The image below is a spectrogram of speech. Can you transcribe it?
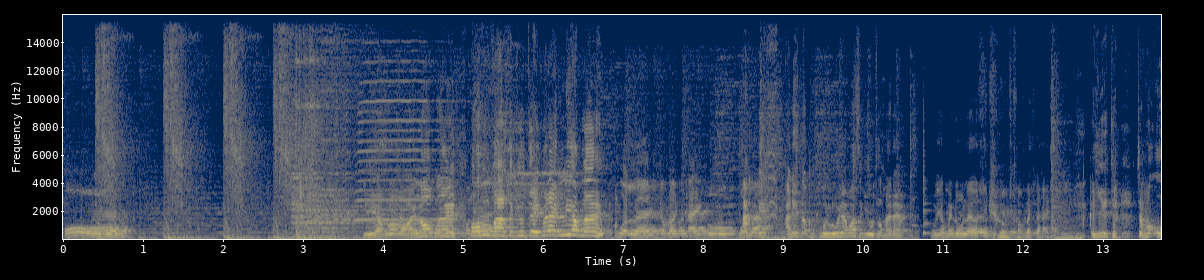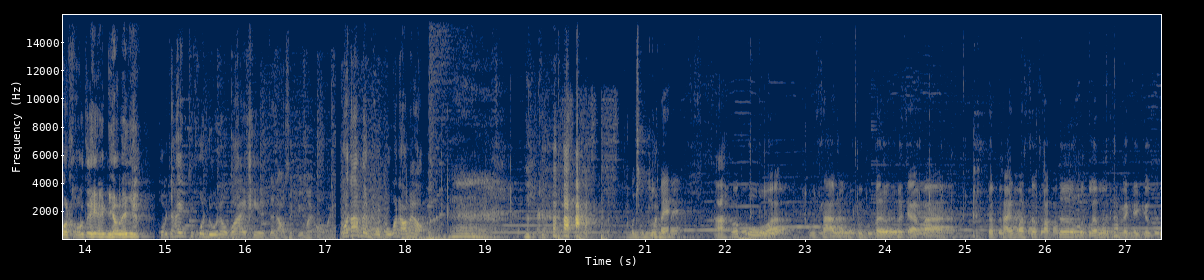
โอ้ เรียบร้อยโลกเลย พอเพิ่งผ่านสกิลตัวเองไม่ได้เรียบเลยหมดเลยกำลังใจกูหมอัดนแล้วนี้อันนี้มึงรู้ยังว่าสกิลทำอะไรได้ กูยังไม่รู้เลยว่าสกิลทำอะไรได้ ไอ้ที่จะจะมาโอดของตัวเองอย่างเดียวเลยเนี่ยผมจะให้ทุกคนดูนะว่าไอ้เคจะเดาสกิลใหม่ออกไหมเพราะถ้าเป็นผมผมก็เดาไม่ออก มึงรู้ไหมอะว่ากูอะกูสาห์ลงทุนเติมเพื่อจะมาเซอร์ไพรส์มัสเตอร์ฟักเกอร์มึงแล้วมึงทำอย่างนี้กับกู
